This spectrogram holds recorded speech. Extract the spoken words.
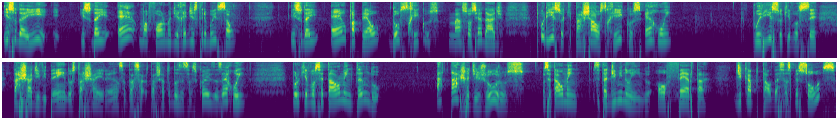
Isso daí, isso daí é uma forma de redistribuição. Isso daí é o papel dos ricos na sociedade. Por isso que taxar os ricos é ruim. Por isso que você taxar dividendos, taxar herança, taxar, taxar todas essas coisas é ruim. Porque você está aumentando a taxa de juros, você está tá diminuindo a oferta de capital dessas pessoas,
